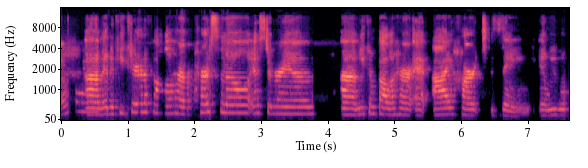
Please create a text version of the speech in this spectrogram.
Okay. Um, and if you care to follow her personal Instagram, um, you can follow her at iHeartZing, and we will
